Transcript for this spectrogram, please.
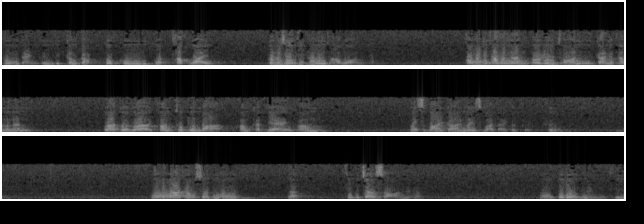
ปรุงแต่งขึ้นที่กำกับควบคุมกดทับไว้ ก็ไม่ใช่ที่พึ่งถาวรพอไม่ได้ทำอันนั้น พอรื้อถอนการกระทำอันนั้นปรากฏว่าความทุกข์ลำบาก ความขัดแย้งความไม่สบายกายไม่สบายใจก็เกิดขึ้นในบรรดาคำสวดมนต์และ ที่พระเจ้าสอนนะครับมีประโยคหนึ่งที่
